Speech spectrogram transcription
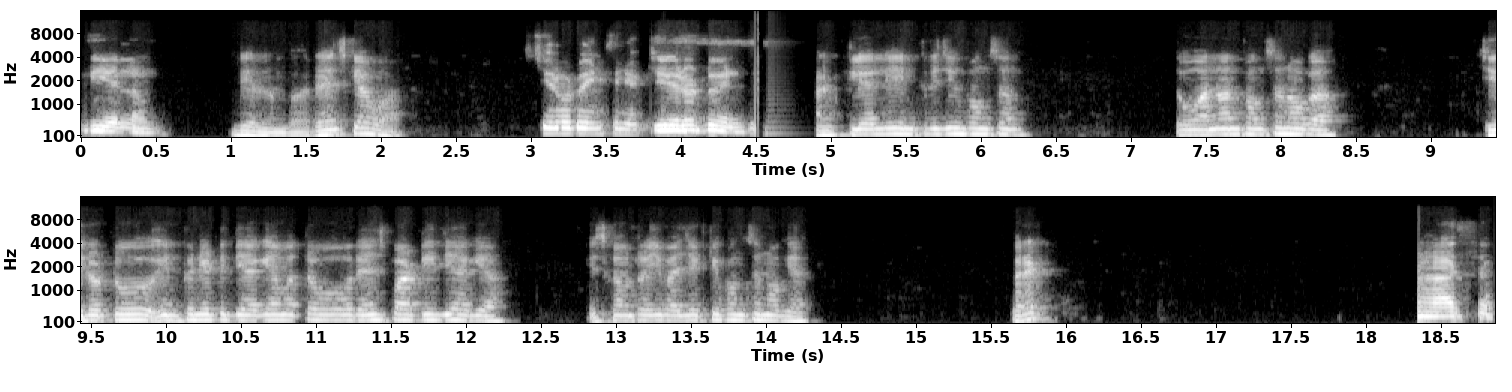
Real number real number range क्या हुआ? Zero to infinity zero to infinity and clearly increasing function तो वन वन फ़ंक्शन होगा. ज़ीरो टू इन्फिनिटी दिया गया मतलब वो रेंज पार्ट ही दिया गया. इसका मतलब ये बाइजेक्टिव फ़ंक्शन हो गया. करेक्ट हाँ सर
